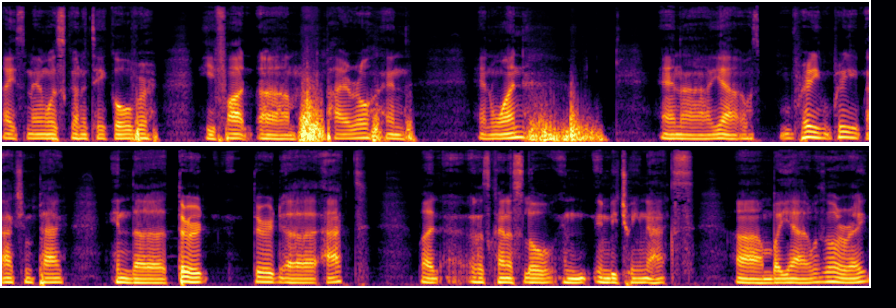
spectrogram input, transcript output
Iceman was gonna take over. He fought um, Pyro and and won. And uh, yeah, it was pretty pretty action packed in the third third uh, act but it was kind of slow in in between acts. Um, but yeah, it was all right.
